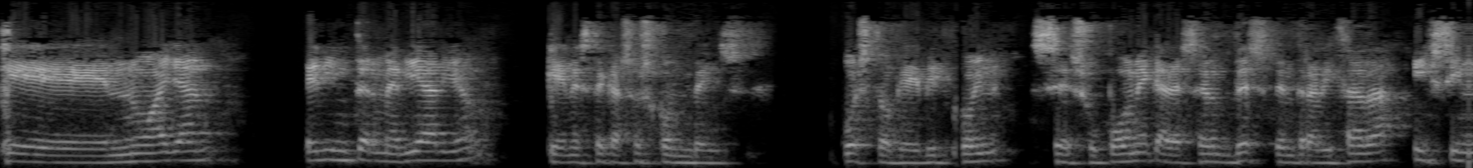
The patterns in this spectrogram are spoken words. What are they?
que no haya el intermediario, que en este caso es Coinbase puesto que Bitcoin se supone que ha de ser descentralizada y sin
